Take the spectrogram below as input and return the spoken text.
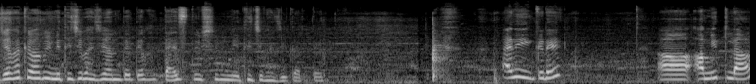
जेव्हा केव्हा मी मेथीची भाजी आणते तेव्हा त्याच दिवशी मी मेथीची भाजी करते. आणि इकडे अमितला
